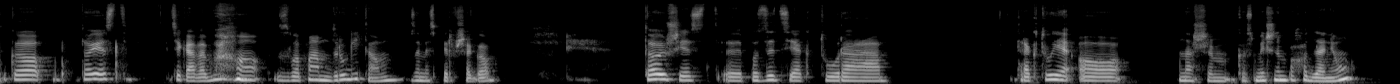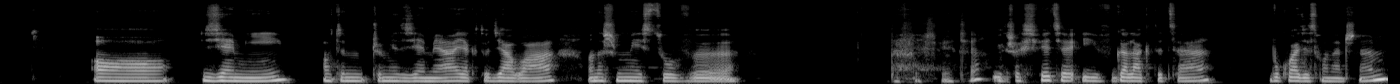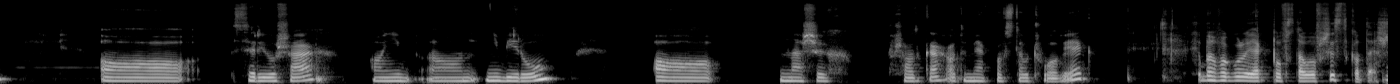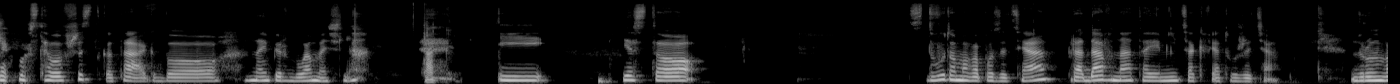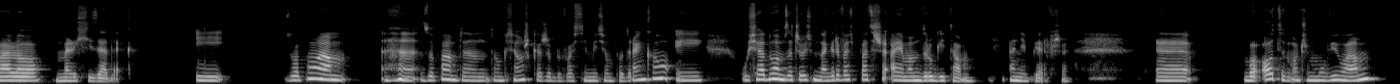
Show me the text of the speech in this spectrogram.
tylko to jest ciekawe, bo złapałam drugi tom zamiast pierwszego. To już jest y, pozycja, która traktuje o naszym kosmicznym pochodzeniu, o Ziemi, o tym, czym jest Ziemia, jak to działa, o naszym miejscu w we wszechświecie, we wszechświecie i w galaktyce, w układzie słonecznym, o Syriuszach, o, Nib o Nibiru, o naszych przodkach, o tym, jak powstał człowiek. Chyba w ogóle jak powstało wszystko też. Jak powstało wszystko, tak, bo najpierw była myśl. Tak. I jest to dwutomowa pozycja, pradawna tajemnica kwiatu życia. Drunvalo Melchizedek. I złapałam, złapałam tę, tą książkę, żeby właśnie mieć ją pod ręką i usiadłam, zaczęłyśmy nagrywać, patrzę, a ja mam drugi tom, a nie pierwszy. E, bo o tym, o czym mówiłam,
